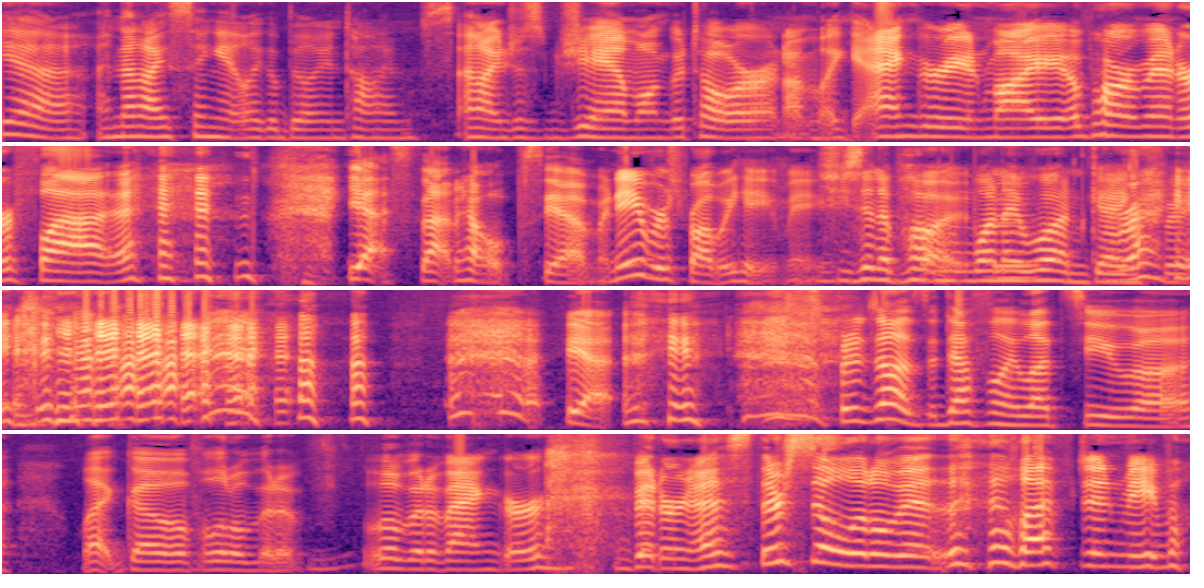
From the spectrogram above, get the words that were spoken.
Yeah, and then I sing it like a billion times, and I just jam on guitar, and I'm like angry in my apartment or flat. And yes, that helps. Yeah, my neighbors probably hate me. She's in apartment But- 101 going for it. yeah, but it does. It definitely lets you uh, let go of a little bit of a little bit of anger, bitterness. There's still a little bit left in me, but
